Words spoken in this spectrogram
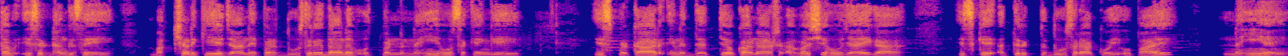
तब इस ढंग से भक्षण किए जाने पर दूसरे दानव उत्पन्न नहीं हो सकेंगे। इस प्रकार इन दैत्यों का नाश अवश्य हो जाएगा। इसके अतिरिक्त दूसरा कोई उपाय नहीं है।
